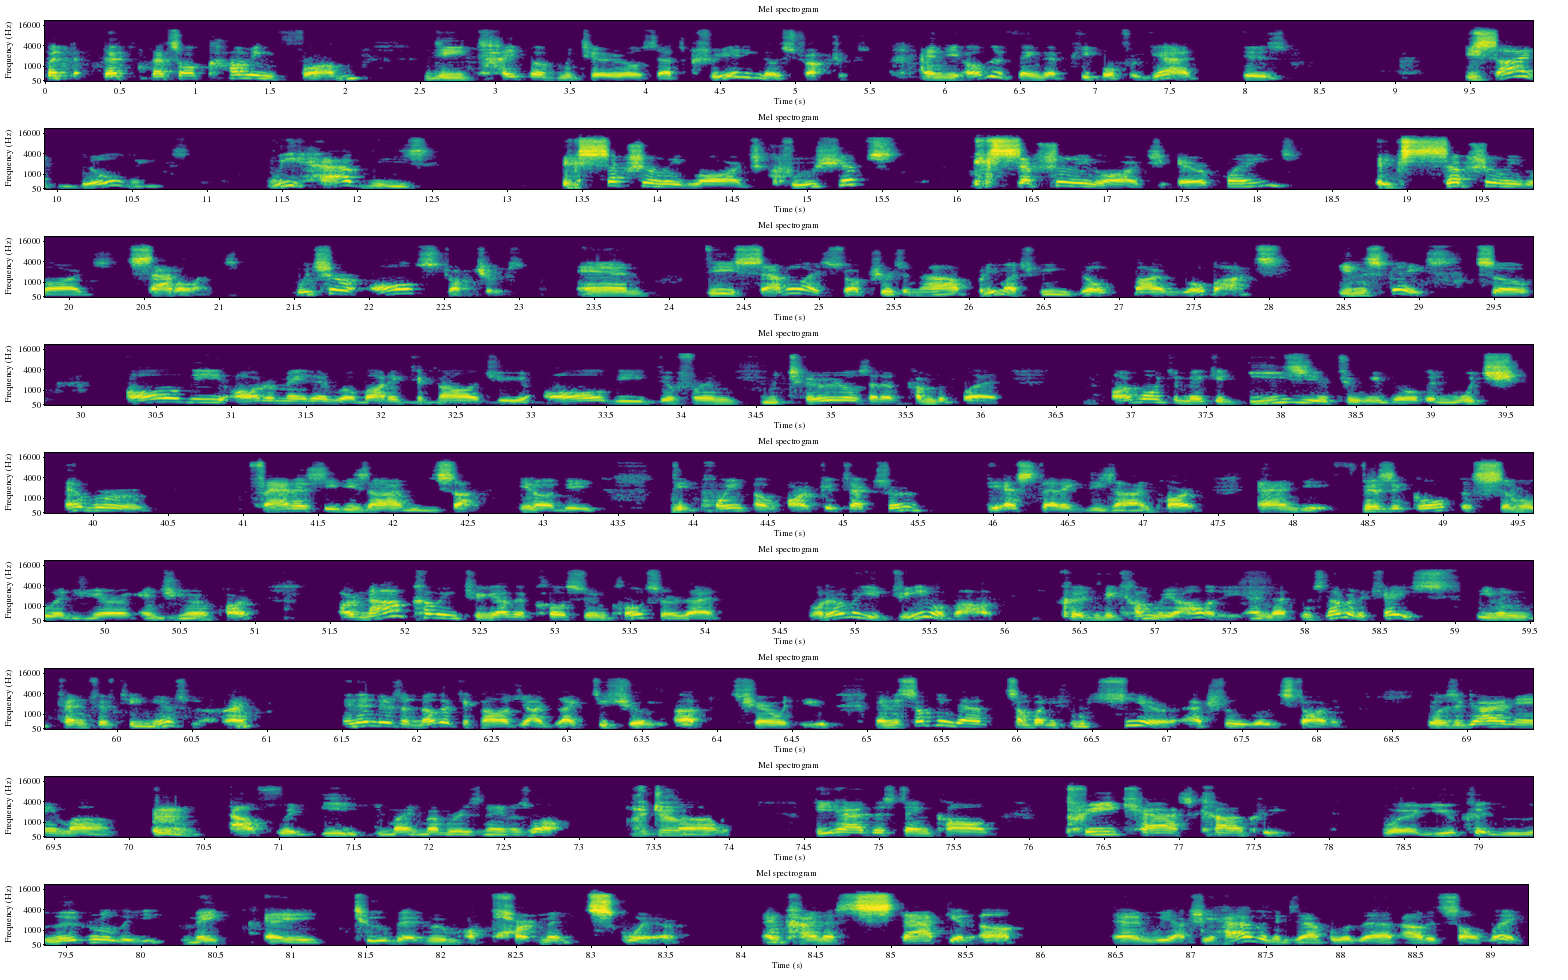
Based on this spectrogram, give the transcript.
But that that's all coming from the type of materials that's creating those structures. And the other thing that people forget is besides buildings, we have these exceptionally large cruise ships, exceptionally large airplanes, exceptionally large satellites, which are all structures. And these satellite structures are now pretty much being built by robots in space. So all the automated robotic technology, all the different materials that have come to play are going to make it easier to rebuild in whichever fantasy design we decide. You know, the the point of architecture, the aesthetic design part, and the physical, the civil engineering engineering part are now coming together closer and closer that whatever you dream about could become reality. And that was never the case even 10, 15 years ago, right? And then there's another technology I'd like to show you, uh, share with you. And it's something that somebody from here actually really started. There was a guy named uh, Alfred E. You might remember his name as well. I do. Uh, he had this thing called precast concrete, where you could literally make a two bedroom apartment square and kind of stack it up and we actually have an example of that out at Salt Lake,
